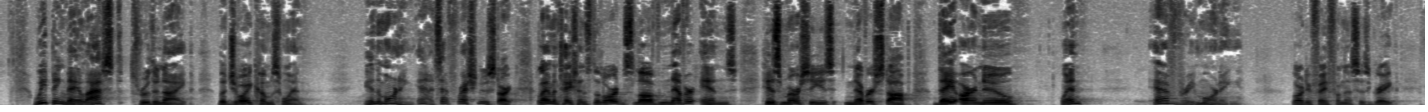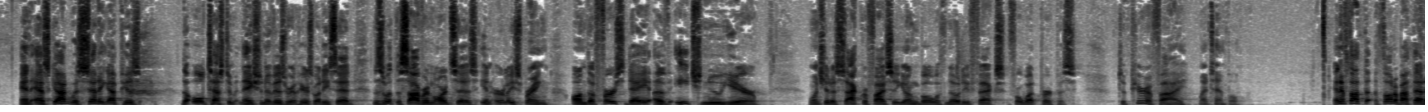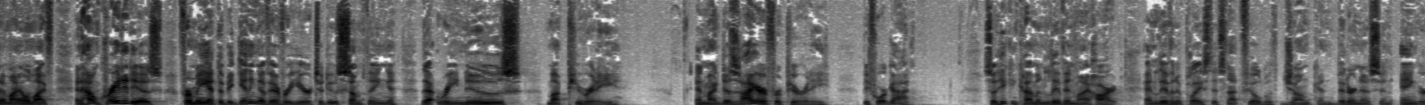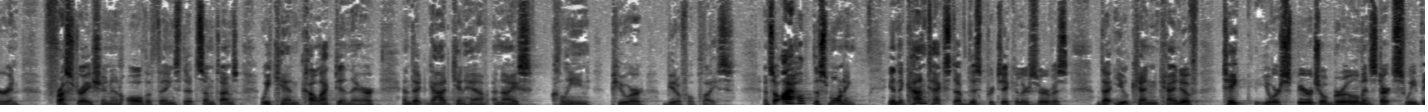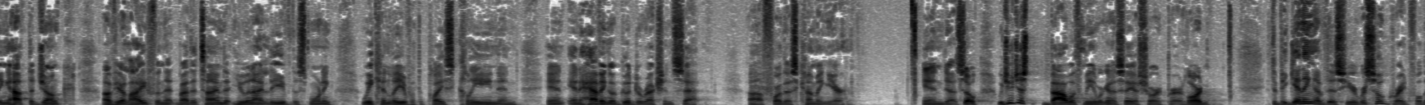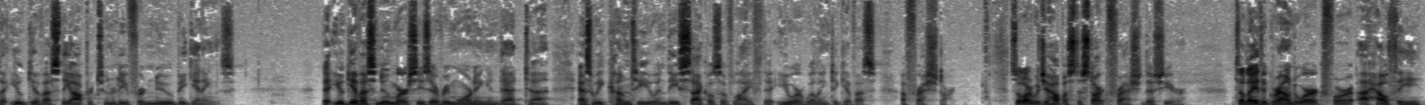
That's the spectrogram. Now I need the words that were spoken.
Weeping may last through the night, but joy comes when? In the morning. Yeah, it's that fresh new start. Lamentations, the Lord's love never ends. His mercies never stop. They are new when? Every morning. Lord, your faithfulness is great. And as God was setting up his the Old Testament nation of Israel, here's what he said. This is what the sovereign Lord says in early spring, on the first day of each new year, I want you to sacrifice a young bull with no defects. For what purpose? To purify my temple. And I've thought, th- thought about that in my own life and how great it is for me at the beginning of every year to do something that renews my purity and my desire for purity before God. So He can come and live in my heart and live in a place that's not filled with junk and bitterness and anger and frustration and all the things that sometimes we can collect in there, and that God can have a nice, clean, pure, beautiful place. And so I hope this morning, in the context of this particular service, that you can kind of take your spiritual broom and start sweeping out the junk of your life, and that by the time that you and I leave this morning, we can leave with the place clean and, and, and having a good direction set uh, for this coming year. And uh, so, would you just bow with me? We're going to say a short prayer. Lord, at the beginning of this year, we're so grateful that you give us the opportunity for new beginnings, that you give us new mercies every morning, and that. Uh, as we come to you in these cycles of life that you are willing to give us a fresh start. So, Lord, would you help us to start fresh this year, to lay the groundwork for a healthy,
